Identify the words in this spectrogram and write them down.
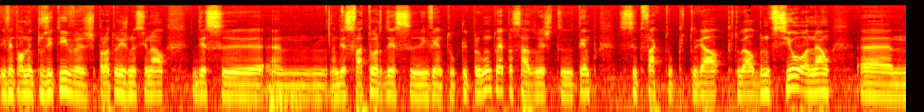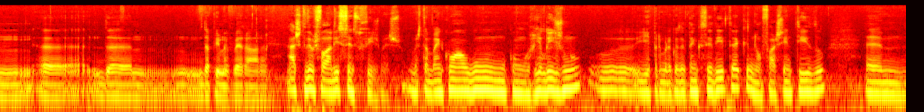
eventualmente positivas, para o turismo nacional desse, um, desse fator, desse evento. O que lhe pergunto é, passado este tempo, se de facto Portugal, Portugal beneficiou ou não da, da Primavera Árabe. Acho que devemos falar disso sem sofismas, mas também com algum com realismo, uh, e a primeira coisa que tem que ser dita é que não faz sentido um,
